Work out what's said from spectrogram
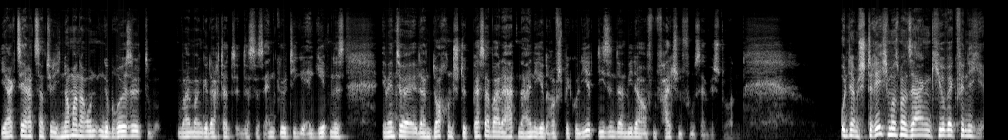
Die Aktie hat es natürlich nochmal nach unten gebröselt, weil man gedacht hat, dass das endgültige Ergebnis eventuell dann doch ein Stück besser war. Da hatten einige drauf spekuliert, die sind dann wieder auf dem falschen Fuß erwischt worden. Unterm Strich muss man sagen, CureVac finde ich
